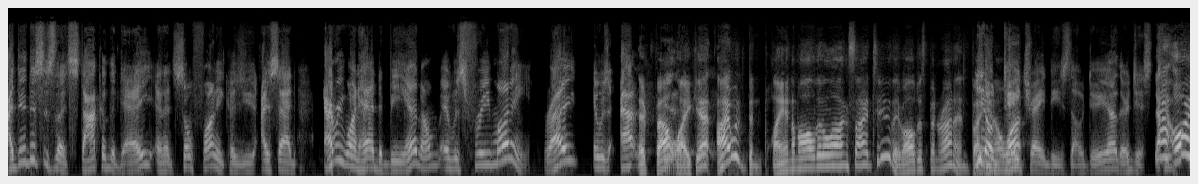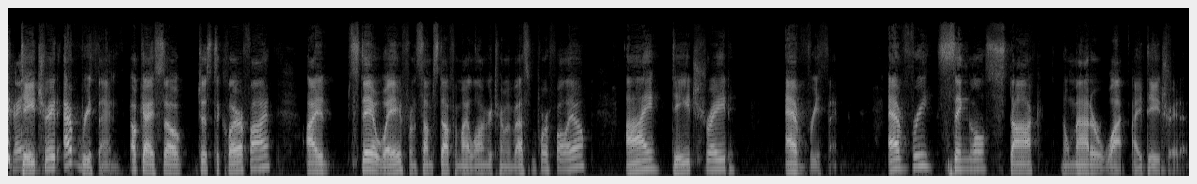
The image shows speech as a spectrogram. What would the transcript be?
I did. This is the stock of the day, and it's so funny because you I said everyone had to be in them. It was free money, right? It was. At, it felt yeah. like it. I would have been playing them all alongside too. They've all just been running. But you don't you know day what? trade these though, do you? They're just yeah. Oh, I day trade everything. Okay, so just to clarify, I stay away from some stuff in my longer term investment portfolio. I day trade everything, every single stock, no matter what. I day trade it.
